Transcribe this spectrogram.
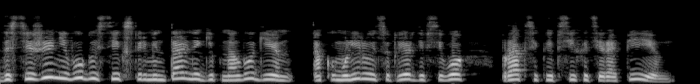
Достижения в области экспериментальной гипнологии аккумулируются прежде всего практикой психотерапии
